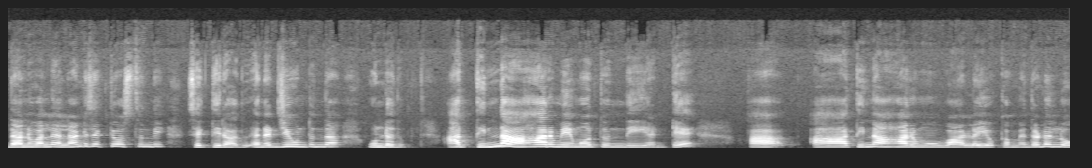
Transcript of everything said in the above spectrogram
దానివల్ల ఎలాంటి శక్తి వస్తుంది? శక్తి రాదు. ఎనర్జీ ఉంటుందా? ఉండదు. ఆ తిన్న ఆహారం ఏమవుతుంది అంటే ఆ తిన్న ఆహారము వాళ్ళ యొక్క మెదడులో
